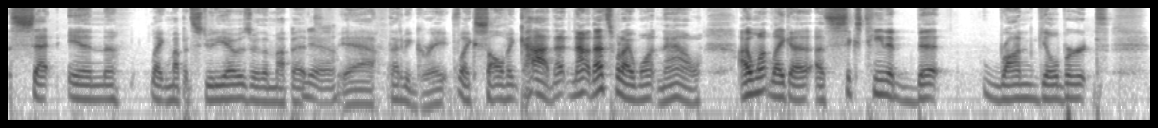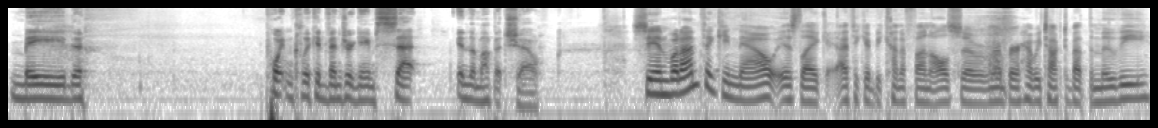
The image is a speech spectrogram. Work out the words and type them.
set in like Muppet Studios or the Muppet. Yeah. Yeah, that'd be great. Like solving God, that now that's what I want now. I want like a, a 16 bit Ron Gilbert made point and click adventure game set in the Muppet Show. See, and what I'm thinking now is like I think it'd be kind of fun. Also, remember how we talked about the movie?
